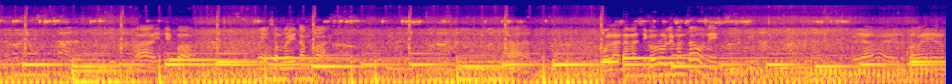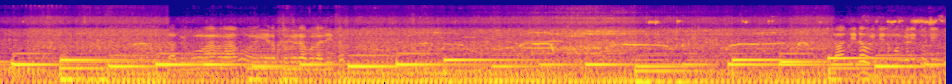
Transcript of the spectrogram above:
Pero yung pa Ah, hindi pa. May isang baitang pa. eh. Wala na nga siguro limang taon eh. Dati daw, hindi naman ganito dito.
